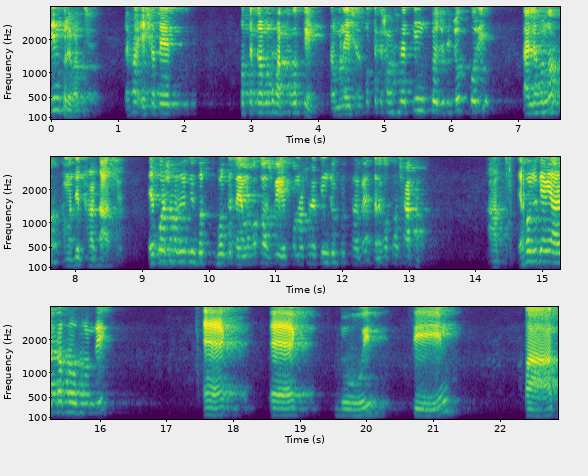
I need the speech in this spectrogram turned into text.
তিন করে পাচ্ছে দেখো, এর সাথে প্রত্যেকটার মধ্যে পার্থক্য তিন। তার মানে এর সাথে প্রত্যেকটা সংখ্যার তিন করে যদি যোগ করি, তাহলে হলো আমাদের ধারাটা আসে এরপর সংখ্যা যদি বলতে চাই, আমার কত আসবে? পনেরো সাথে তিন যোগ করতে হবে, তাহলে কত আসে? আঠারো। আচ্ছা এখন যদি আমি আরেকটা ধারা উদাহরণ দিই। এক এক, দুই, তিন, পাঁচ,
